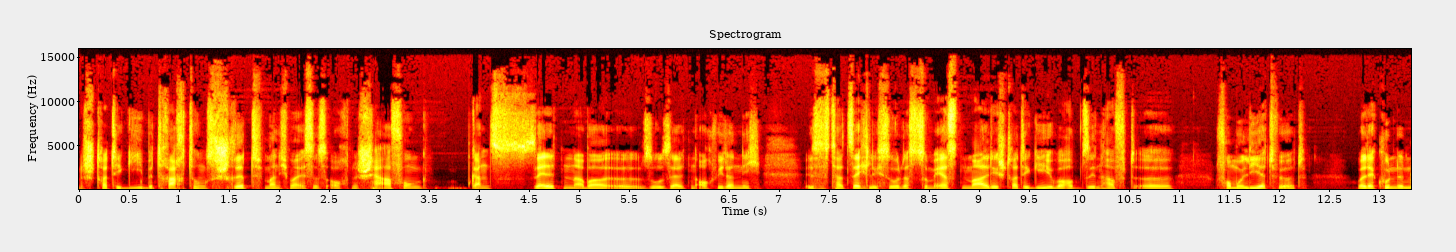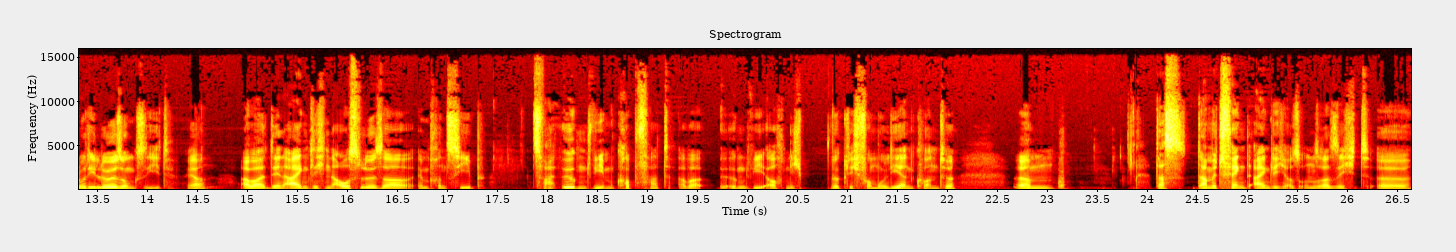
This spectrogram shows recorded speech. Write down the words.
Strategie-Betrachtungsschritt, manchmal ist es auch eine Schärfung, ganz selten, aber äh, so selten auch wieder nicht, ist es tatsächlich so, dass zum ersten Mal die Strategie überhaupt sinnhaft äh, formuliert wird, weil der Kunde nur die Lösung sieht, ja? Aber den eigentlichen Auslöser im Prinzip zwar irgendwie im Kopf hat, aber irgendwie auch nicht wirklich formulieren konnte. Ähm, das, damit fängt eigentlich aus unserer Sicht äh,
